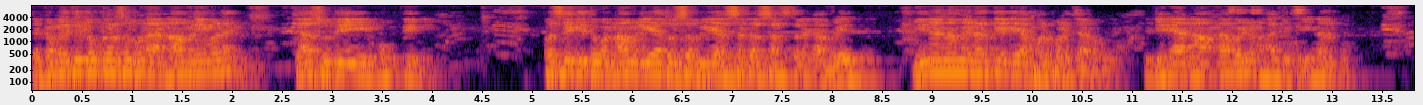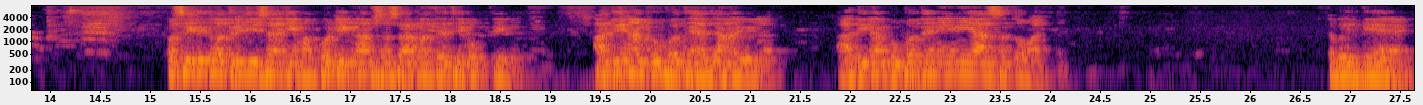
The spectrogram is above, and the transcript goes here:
કે ગમે તેટલું કરશો, પણ આ નામ નહીં મળે. ત્યાં સુધી મુક્તિ નહીં. પછી કીધું નામ લિયા તો સબ લ્યા, સકલ શાસ્ત્ર કા ભેદ. બિના નામે નરકે ગયા ફરફડ ચારો જેને આ નામ ના મળ્યું ને હાજુ એ નરકો. પછી કીધું ત્રીજી સાખીમાં કોટિક નામ સંસારમાં તેથી મુક્તિ આદિ નામ ગુફો થયા, જાણે વિલા આદિ ભૂપતે એની આ સંતો વાત કરી. કબીર કે,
